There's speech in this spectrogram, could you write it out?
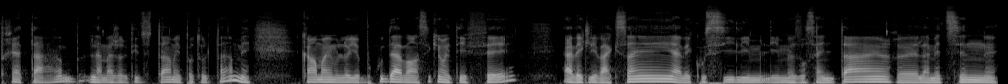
traitables, la majorité du temps, mais pas tout le temps, mais quand même, là, il y a beaucoup d'avancées qui ont été faites avec les vaccins, avec aussi les, mesures sanitaires, euh, la médecine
